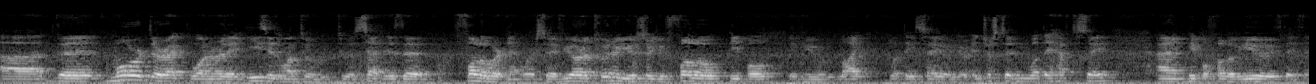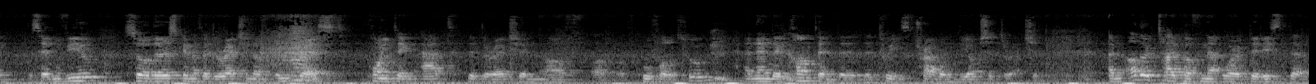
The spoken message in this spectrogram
Uh, the more direct one, or the easiest one to, to assess, is the follower network. So if you're a Twitter user, you follow people if you like what they say or you're interested in what they have to say, and people follow you if they think the same of you. So there's kind of a direction of interest pointing at the direction of, of, of who follows who, and then the content, the, the tweets travel in the opposite direction. Another type of network that is the,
